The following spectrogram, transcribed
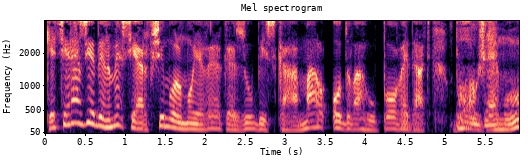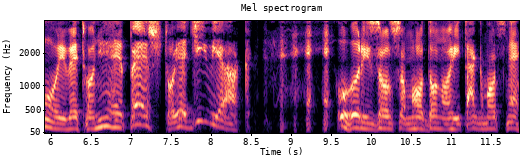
Keď si raz jeden mesiar všimol moje veľké zubiská, mal odvahu povedať Bože môj, ve to nie je pes, to je diviak. Uhryzol som ho do nohy tak mocne,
